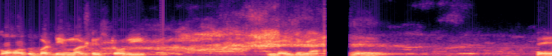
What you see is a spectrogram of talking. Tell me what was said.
ਬਹੁਤ ਵੱਡੀ ਮਲਟੀ ਸਟੋਰੀ ਬਿਲਡਿੰਗਾਂ ਨੇ। ਤੇ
